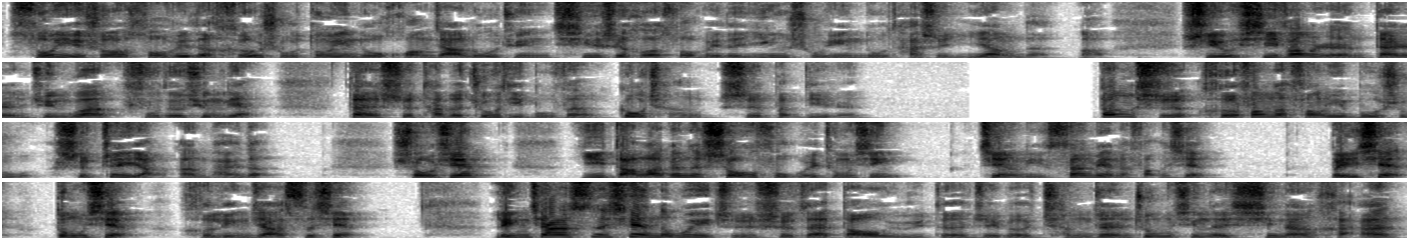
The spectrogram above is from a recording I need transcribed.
所以说，所谓的荷属东印度皇家陆军，其实和所谓的英属印度它是一样的啊，是由西方人担任军官负责训练，但是它的主体部分构成是本地人。当时何方的防御部署是这样安排的：首先以达拉根的首府为中心，建立三面的防线，北线、东线。和林加斯线，林加斯线的位置是在岛屿的这个城镇中心的西南海岸，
